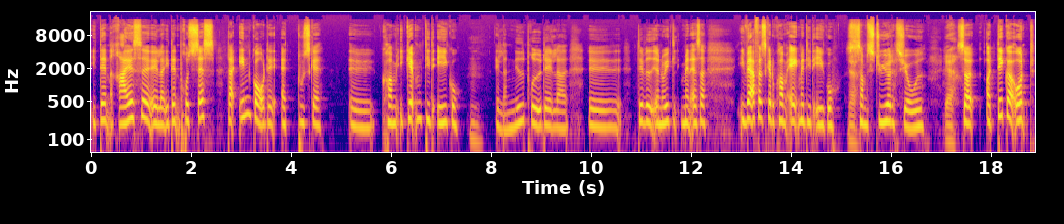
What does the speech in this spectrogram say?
i den rejse, eller i den proces, der indgår det, at du skal øh, komme igennem dit ego, hmm. eller nedbryde det, eller øh, det ved jeg nu ikke, men altså, i hvert fald skal du komme af med dit ego, ja. som styrer showet. Ja. Så, og det gør ondt.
